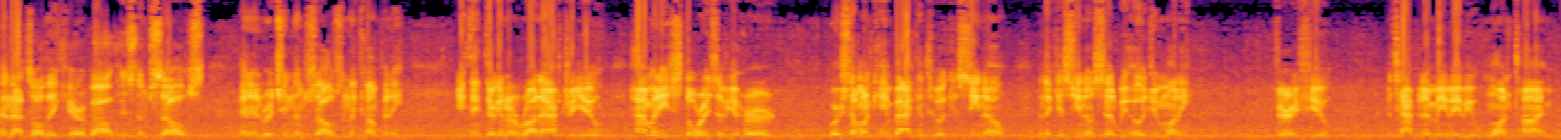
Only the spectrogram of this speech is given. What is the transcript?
And that's all they care about is themselves and enriching themselves and the company. You think they're going to run after you? How many stories have you heard where someone came back into a casino and the casino said we owed you money? Very few. It's happened to me maybe one time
